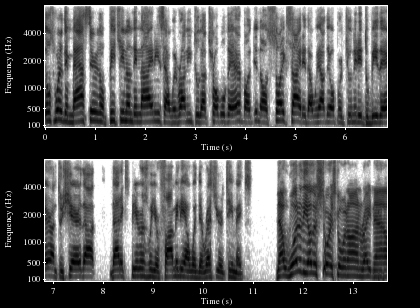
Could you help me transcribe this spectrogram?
those were the masters of pitching on the nineties, and we run into that trouble there. But you know, so excited that we have the opportunity to be there and to share that that experience with your family and with the rest of your teammates. Now, one of the other stories going on right now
